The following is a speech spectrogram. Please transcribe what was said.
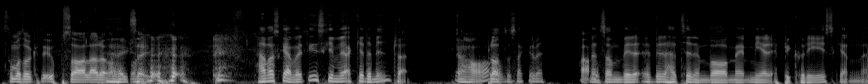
som att åka till Uppsala då. Ja, exakt. Han var skrivet inskriven i akademin tror jag, Jaha. Platos akademin. Wow. Men som vid, vid den här tiden var mer epikureisk än uh,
